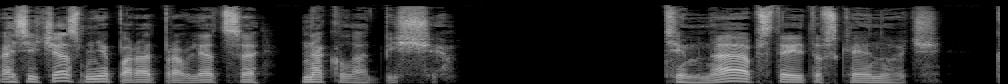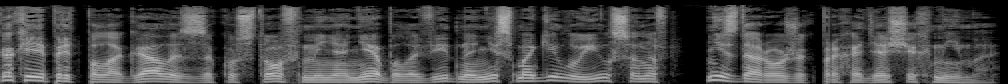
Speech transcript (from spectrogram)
а сейчас мне пора отправляться на кладбище. Темна обстоитовская ночь. Как я и предполагал, из-за кустов меня не было видно ни с могил Уилсонов, ни с дорожек, проходящих мимо.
